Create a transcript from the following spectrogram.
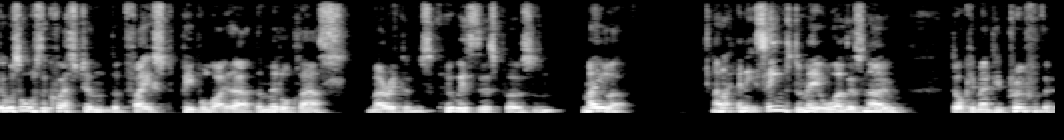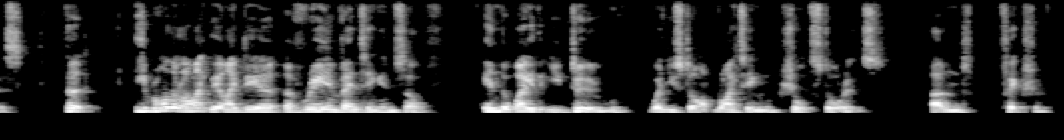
there was always the question that faced people like that, the middle class Americans, who is this person, Mailer? And, and it seems to me, although there's no documented proof of this, that he rather liked the idea of reinventing himself in the way that you do when you start writing short stories and fiction.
